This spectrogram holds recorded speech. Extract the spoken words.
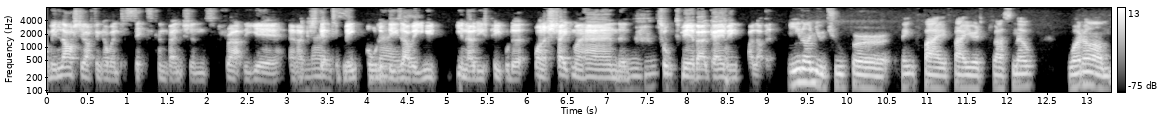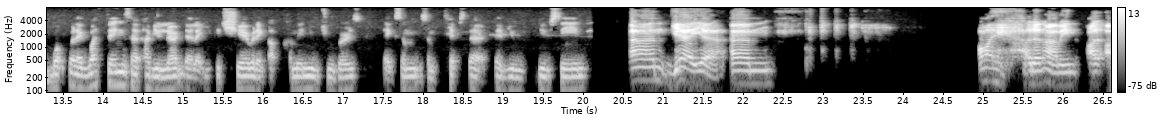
I mean, last year I think I went to six conventions throughout the year, and I just get to meet all of these other you, you know, these people that want to shake my hand and Mhm. talk to me about gaming. I love it. being on YouTube for I think five five years plus now. What um what what, like what things have, have you learned that like you could share with like upcoming YouTubers? Like some some tips that that you you've seen. Um, yeah, yeah. Um, I I don't know. I mean, I, I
